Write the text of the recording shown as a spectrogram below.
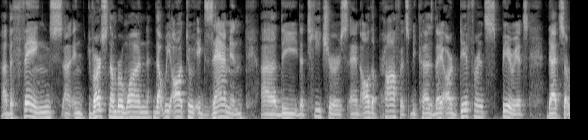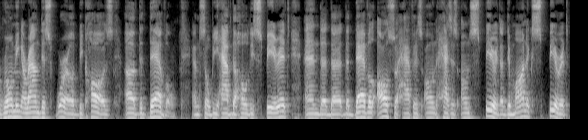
uh, the things uh, in verse number one that we ought to examine uh, the the teachers and all the prophets because they are different spirits that's roaming around this world because of the devil. And so we have the Holy Spirit and the, the, the devil also have his own has his own spirit, a demonic spirit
